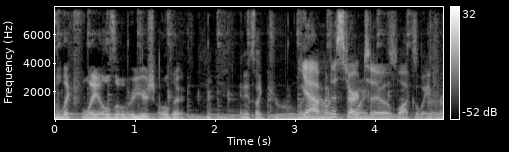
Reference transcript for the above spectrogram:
like flails over your shoulder. and it's like drooling. Yeah, I'm gonna start to walk away from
